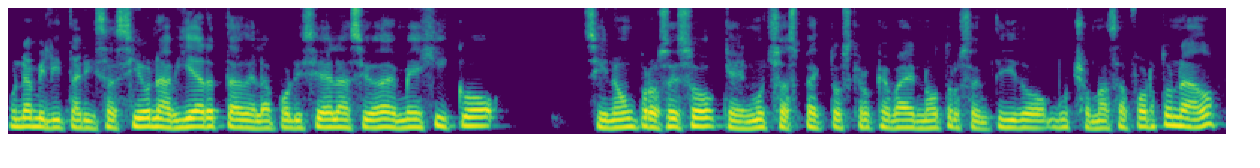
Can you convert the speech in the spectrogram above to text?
una militarización abierta de la Policía de la Ciudad de México, sino un proceso que en muchos aspectos creo que va en otro sentido mucho más afortunado,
